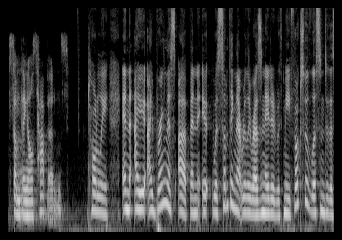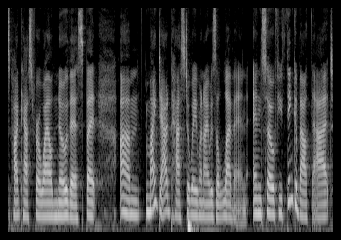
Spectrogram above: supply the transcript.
something else happens Totally. And I, I bring this up, and it was something that really resonated with me. Folks who have listened to this podcast for a while know this, but um, my dad passed away when I was 11. And so if you think about that,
